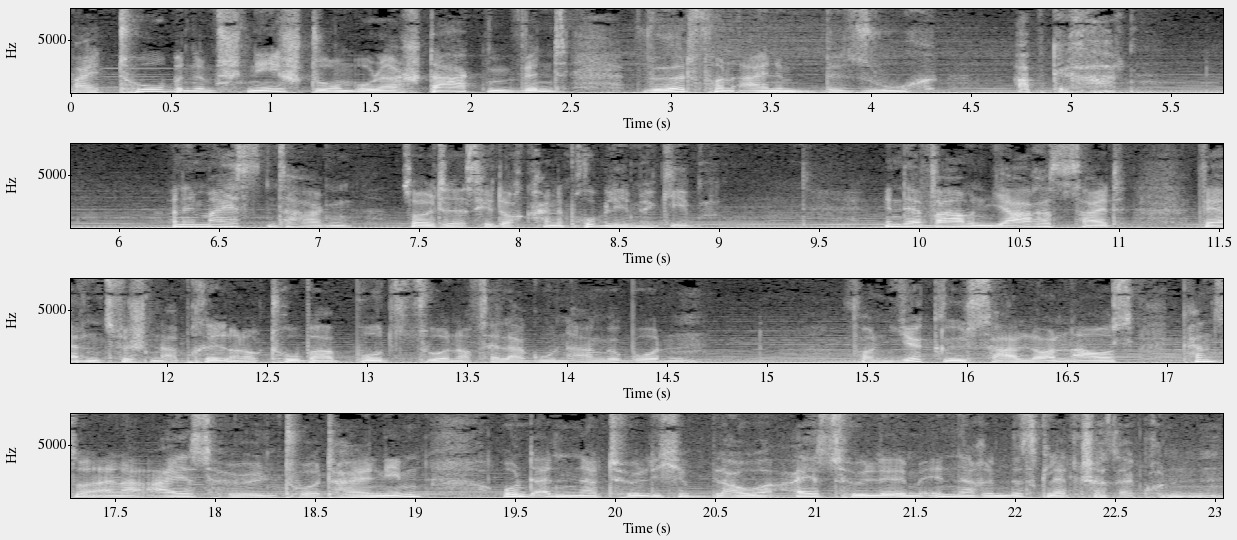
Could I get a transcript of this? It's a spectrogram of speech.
Bei tobendem Schneesturm oder starkem Wind wird von einem Besuch abgeraten. An den meisten Tagen sollte es jedoch keine Probleme geben. In der warmen Jahreszeit werden zwischen April und Oktober Bootstouren auf der Lagune angeboten. Von Jökül Salon aus kannst du an einer Eishöhlentour teilnehmen und eine natürliche blaue Eishöhle im Inneren des Gletschers erkunden.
